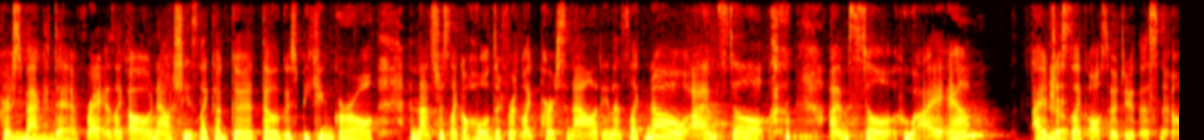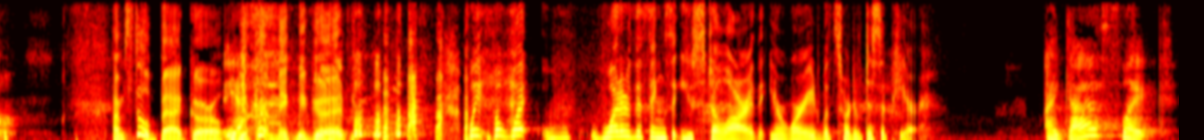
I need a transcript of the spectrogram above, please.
perspective, mm. right? It's like, oh, now she's like a good Telugu speaking girl. And that's just like a whole different like personality. And it's like, no, I'm still, I'm still who I am. I just like also do this now. I'm still a bad girl. Yeah. You can't make me good. Wait, but what what are the things that you still are that you're worried would sort of disappear? I guess like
